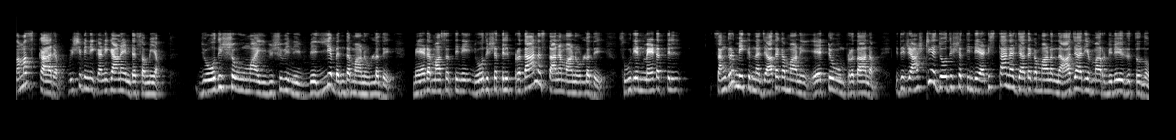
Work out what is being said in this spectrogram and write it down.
നമസ്കാരം. വിഷുവിന് കണി കാണേണ്ട സമയം. ജ്യോതിഷവുമായി വിഷുവിന് വലിയ ബന്ധമാണ് ഉള്ളത്. മേടമാസത്തിന് ജ്യോതിഷത്തിൽ പ്രധാന സ്ഥാനമാണ് ഉള്ളത്. സൂര്യൻ മേടത്തിൽ സംക്രമിക്കുന്ന ജാതകമാണ് ഏറ്റവും പ്രധാനം. ഇത് രാഷ്ട്രീയ ജ്യോതിഷത്തിന്റെ അടിസ്ഥാന ജാതകമാണെന്ന് ആചാര്യന്മാർ വിലയിരുത്തുന്നു.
